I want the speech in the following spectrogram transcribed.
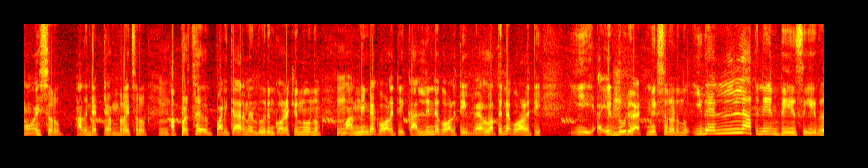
മോയ്സ്ചറും അതിന്റെ ടെമ്പറേച്ചറും അപ്പോഴത്തെ പണിക്കാരൻ എന്തോരം കുഴയ്ക്കുന്നു എന്നും മണ്ണിന്റെ ക്വാളിറ്റി കല്ലിന്റെ ക്വാളിറ്റി വെള്ളത്തിന്റെ ക്വാളിറ്റി ഈ എന്തോരം അറ്റ്മിക്സർ ഇടുന്നു ഇതെല്ലാത്തിനെയും ബേസ് ചെയ്ത്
